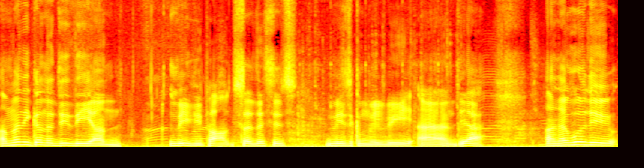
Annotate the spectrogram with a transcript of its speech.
I'm only gonna do the um movie part, so this is musical movie, and yeah. And I will do,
